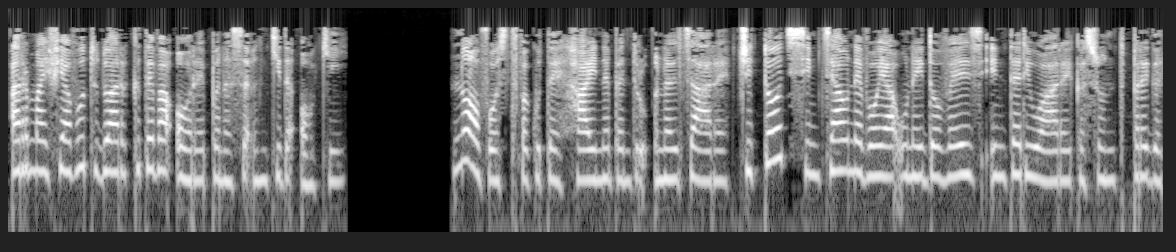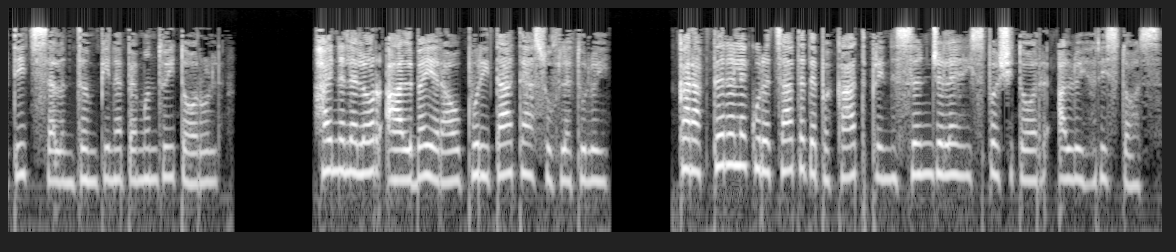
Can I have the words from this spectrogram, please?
ar mai fi avut doar câteva ore până să închidă ochii. Nu au fost făcute haine pentru înălțare, ci toți simțeau nevoia unei dovezi interioare că sunt pregătiți să-l întâmpine pe Mântuitorul. Hainele lor albe erau puritatea sufletului, caracterele curățate de păcat prin sângele ispășitor al lui Hristos.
